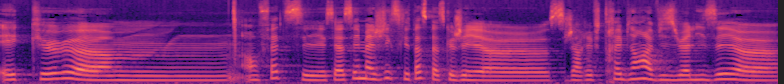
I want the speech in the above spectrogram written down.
et que, euh, en fait, c'est assez magique ce qui se passe parce que euh, j'arrive très bien à visualiser euh,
